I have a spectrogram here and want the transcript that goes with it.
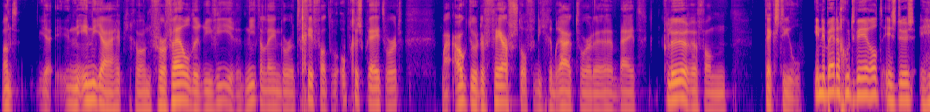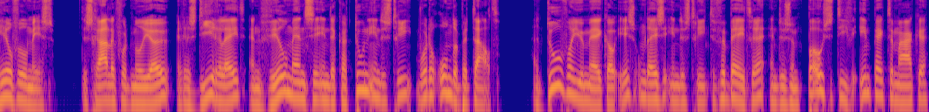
Want in India heb je gewoon vervuilde rivieren. Niet alleen door het gif wat er opgespreid wordt, maar ook door de verfstoffen die gebruikt worden bij het kleuren van textiel. In de beddengoedwereld is dus heel veel mis. Is schadelijk voor het milieu, er is dierenleed en veel mensen in de katoenindustrie worden onderbetaald. Het doel van Jumeco is om deze industrie te verbeteren en dus een positieve impact te maken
